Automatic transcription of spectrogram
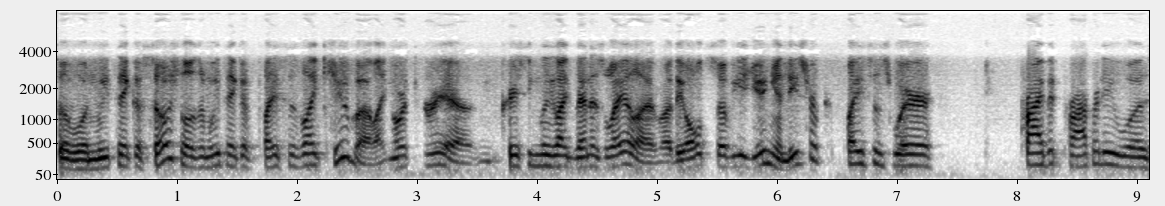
So when we think of socialism, we think of places like Cuba, like North Korea, increasingly like Venezuela or the old Soviet Union. These are places where private property was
